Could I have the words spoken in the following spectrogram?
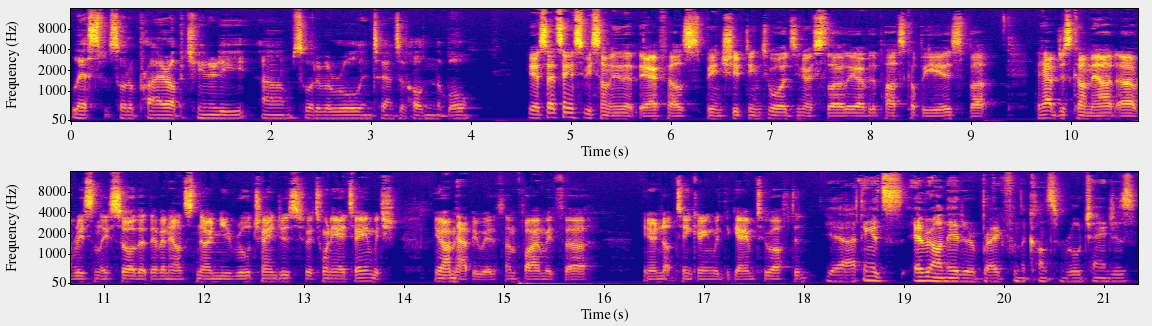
less sort of prior opportunity um, sort of a rule in terms of holding the ball. Yes, that seems to be something that the AFL's been shifting towards, you know, slowly over the past couple of years. But they have just come out uh, recently, saw that they've announced no new rule changes for 2018, which you know, I'm happy with. I'm fine with, uh, you know, not tinkering with the game too often. Yeah, I think it's everyone needed a break from the constant rule changes.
